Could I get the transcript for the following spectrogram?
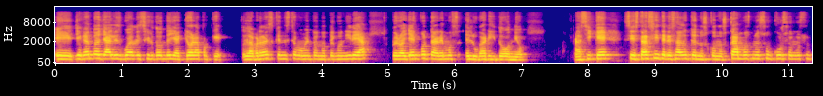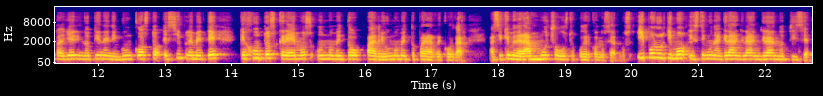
Eh, llegando allá les voy a decir dónde y a qué hora, porque la verdad es que en este momento no tengo ni idea, pero allá encontraremos el lugar idóneo. Así que si estás interesado en que nos conozcamos, no es un curso, no es un taller y no tiene ningún costo, es simplemente que juntos creemos un momento padre, un momento para recordar. Así que me dará mucho gusto poder conocernos. Y por último, les tengo una gran, gran, gran noticia.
